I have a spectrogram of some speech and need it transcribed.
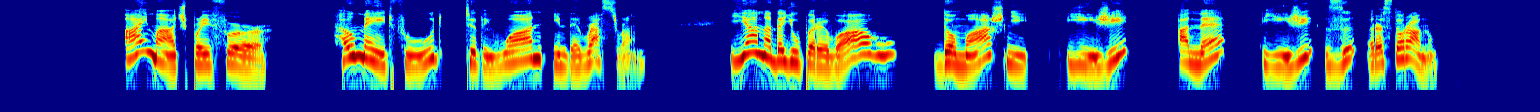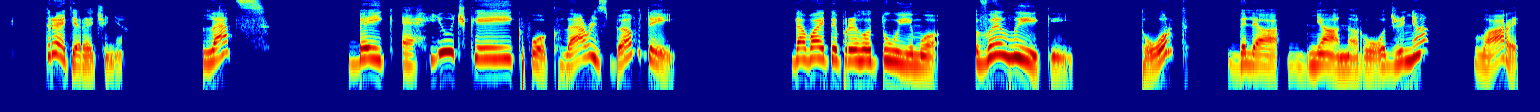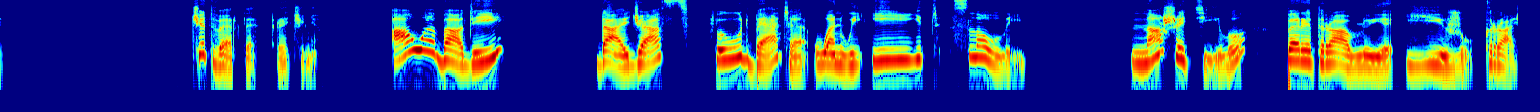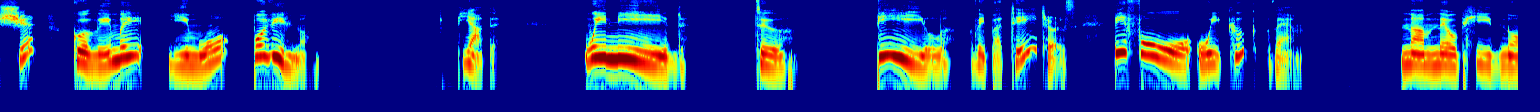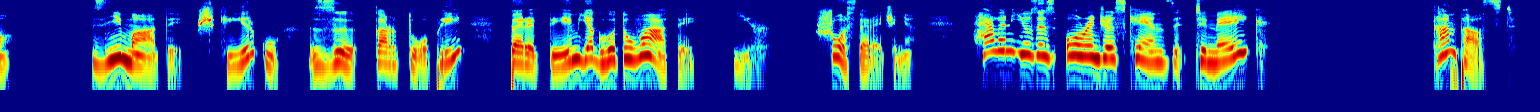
I much prefer homemade food to the one in the restaurant. Я надаю перевагу домашній їжі, а не їжі з ресторану. Третє речення. Let's bake a huge cake for Clary's birthday. Давайте приготуємо великий торт для дня народження Клари. Четверте речення. Our body digests food better when we eat slowly. Наше тіло перетравлює їжу краще, коли ми їмо повільно. П'яте. We need to peel the potatoes before we cook them. Нам необхідно знімати шкірку з картоплі перед тим, як готувати їх. Шосте речення. Helen uses orange skins to make compost.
